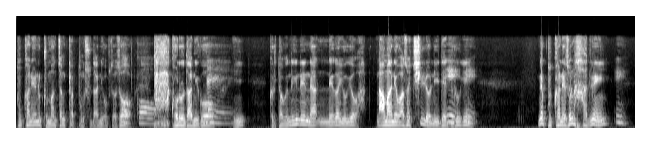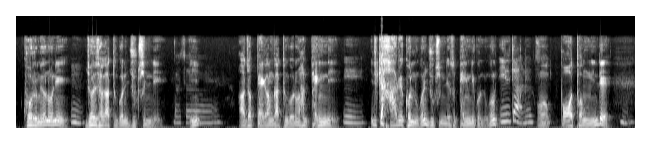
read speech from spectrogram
북한에는 그만큼 교통수단이 없어서 없고. 다 걸어 다니고 네. 이, 그렇다고 근데, 근데 나, 내가 여기 남한에 와서 7년이 되도록이 예, 근데 북한에서는 하루에 예, 걸으면 오니 음. 연사 같은 거는 60리 맞아요. 아 저 배감 같은 거는 한 100리 예. 이렇게 하루에 걷는 거는 60리에서 100리 걷는 건 일도 안 했지. 어, 보통인데 음.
